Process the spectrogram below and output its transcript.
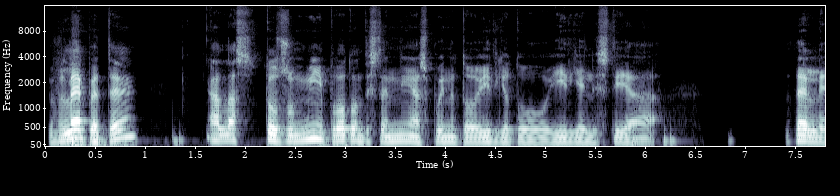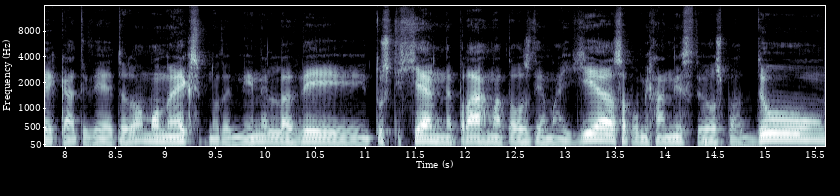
Βλέπετε αλλά στο ζουμί πρώτον της ταινίας που είναι το ίδιο το η ίδια η ληστεία δεν λέει κάτι ιδιαίτερο, μόνο έξυπνο δεν είναι, δηλαδή τους τυχαίνουν πράγματα ως διαμαγείας, από μηχανής θεός παντού,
